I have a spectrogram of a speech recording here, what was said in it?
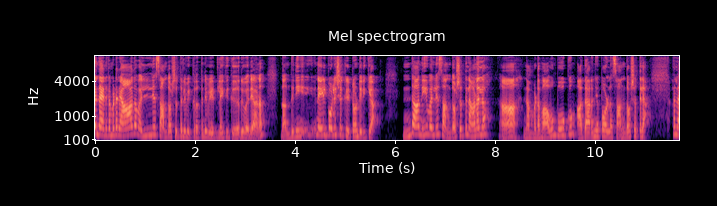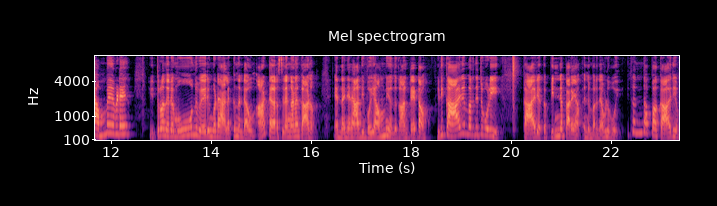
എന്തായാലും നമ്മുടെ രാധ വലിയ സന്തോഷത്തിൽ വിക്രത്തിന്റെ വീട്ടിലേക്ക് കയറി വരികയാണ്. നന്ദിനി നെയിൽ പോളിഷൊക്കെ ഇട്ടോണ്ടിരിക്കുക. എന്താ നീ വലിയ സന്തോഷത്തിലാണല്ലോ? ആ നമ്മുടെ മാവും പൂക്കും അതറിഞ്ഞപ്പോൾ ഉള്ള സന്തോഷത്തിലാണ് അല്ല അമ്മ എവിടെ? ഇത്ര നേരം മൂന്ന് പേരും കൂടെ അലക്കുന്നുണ്ടാവും. ആ ടെറസിലെങ്ങാനും കാണും. എന്നാൽ ഞാൻ ആദ്യം പോയി അമ്മയൊന്ന് കാണട്ടെ കേട്ടോ. ഇടി കാര്യം പറഞ്ഞിട്ട് പോടി. കാര്യമൊക്കെ പിന്നെ പറയാം എന്നും പറഞ്ഞ് അവൾ പോയി. ഇതെന്താപ്പാ കാര്യം?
